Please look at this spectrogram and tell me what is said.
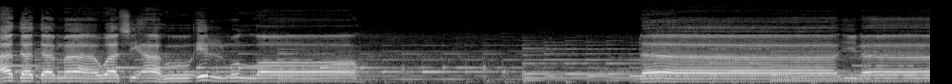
Adada ma wasi'ahu ilmullah La ilaha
